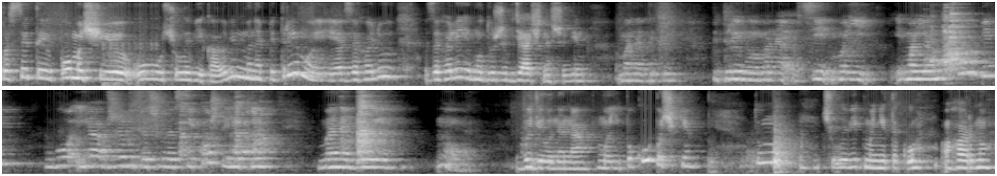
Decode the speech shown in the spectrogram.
просити помощі у чоловіка, але він мене підтримує. і Я взагалі, взагалі йому дуже вдячна, що він мене такий підтримує мене в цій моїй і моєму хобі, бо я вже витрачила всі кошти, які в мене були ну, виділені на мої покупочки. Тому чоловік мені таку гарну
